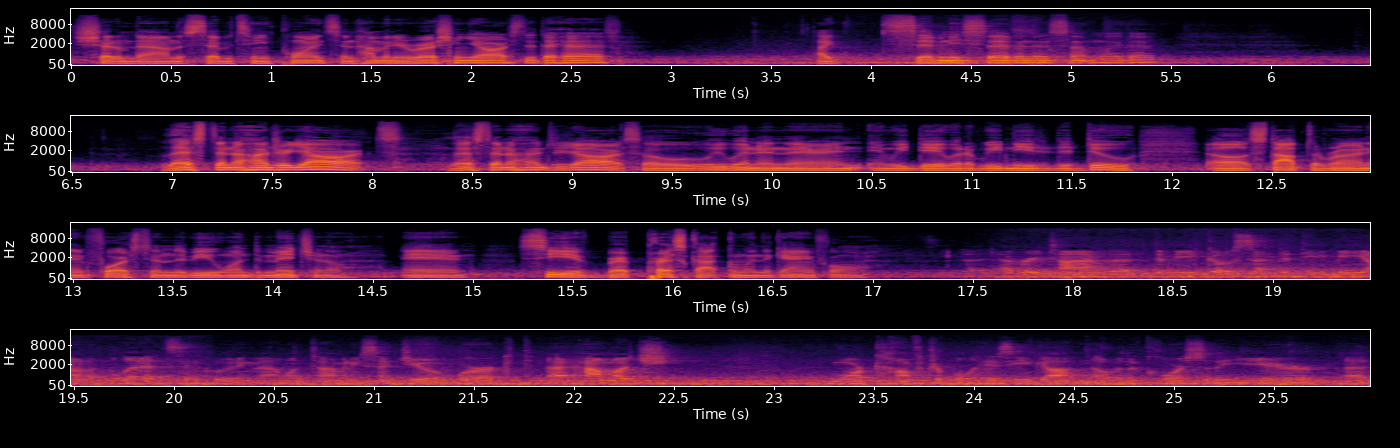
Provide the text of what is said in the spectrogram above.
shut them down to 17 points. And how many rushing yards did they have? Like 77 or something like that. Less than 100 yards. Less than 100 yards. So we went in there and, and we did what we needed to do uh, stop the run and force them to be one dimensional and see if Brett Prescott can win the game for them every time that DeMeco sent a DB on a blitz, including that one time when he sent you, it worked. Uh, how much more comfortable has he gotten over the course of the year at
